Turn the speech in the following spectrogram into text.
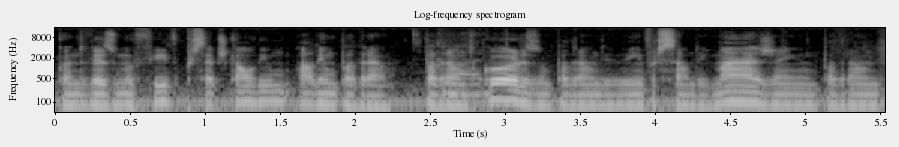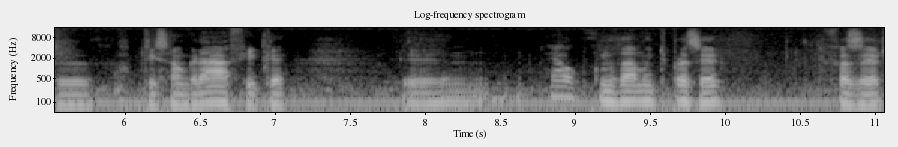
quando vês o meu feed, percebes que há ali um, há ali um padrão. Um padrão de Claro. cores, um padrão de inversão de imagem, um padrão de competição gráfica. Eh, é algo que me dá muito prazer fazer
